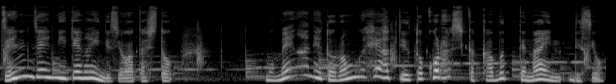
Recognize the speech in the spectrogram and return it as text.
全然似てないんですよ私と。もうメガネとロングヘアっていうところしかかぶってないんですよ。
